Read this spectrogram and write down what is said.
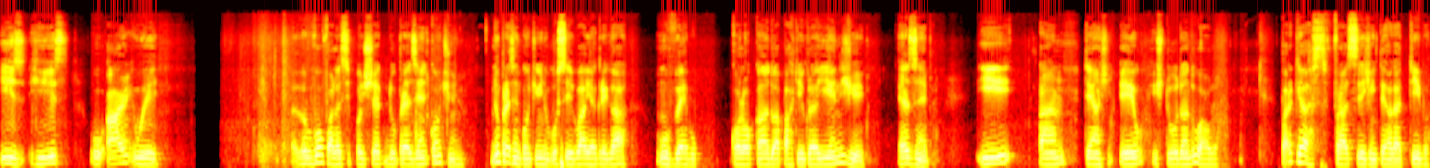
is, his ou are we. Eu vou falar esse podcast do presente contínuo. No presente contínuo você vai agregar um verbo colocando a partícula ing. Exemplo: e am teaching. Eu estou dando aula. Para que a frase seja interrogativa,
